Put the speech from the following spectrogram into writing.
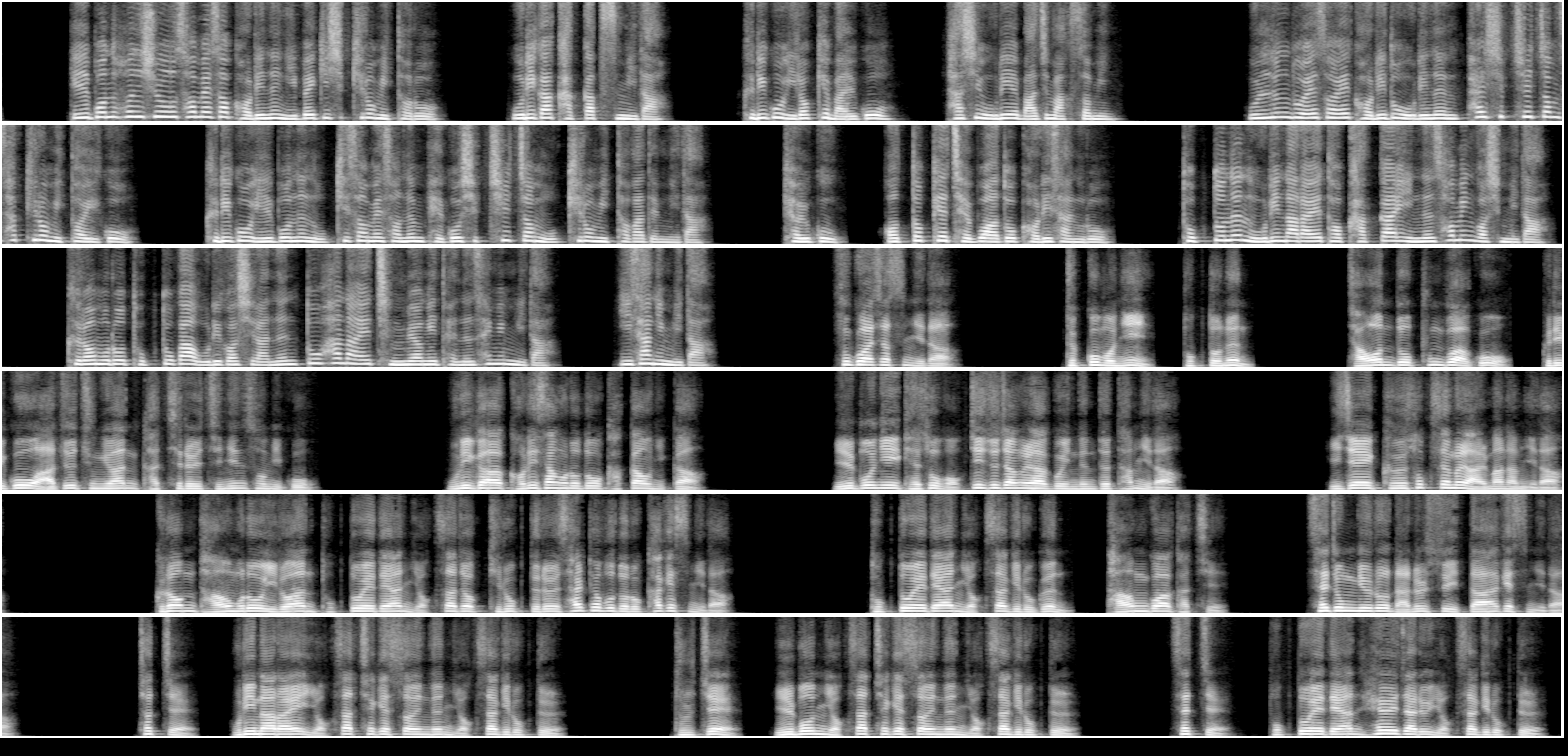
일본 혼슈 섬에서 거리는 220km로 우리가 가깝습니다. 그리고 이렇게 말고 다시 우리의 마지막 섬인 울릉도에서의 거리도 우리는 87.4km이고 그리고 일본은 오키섬에서는 157.5km가 됩니다. 결국 어떻게 재보아도 거리상으로 독도는 우리나라에 더 가까이 있는 섬인 것입니다. 그러므로 독도가 우리 것이라는 또 하나의 증명이 되는 셈입니다. 이상입니다. 수고하셨습니다. 듣고 보니 독도는 자원도 풍부하고 그리고 아주 중요한 가치를 지닌 섬이고 우리가 거리상으로도 가까우니까 일본이 계속 억지 주장을 하고 있는 듯 합니다. 이제 그 속셈을 알만합니다. 그럼 다음으로 이러한 독도에 대한 역사적 기록들을 살펴보도록 하겠습니다. 독도에 대한 역사 기록은 다음과 같이 세 종류로 나눌 수 있다 하겠습니다. 첫째, 우리나라의 역사책에 써 있는 역사 기록들. 둘째, 일본 역사책에 써 있는 역사 기록들. 셋째, 독도에 대한 해외 자료 역사 기록들.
